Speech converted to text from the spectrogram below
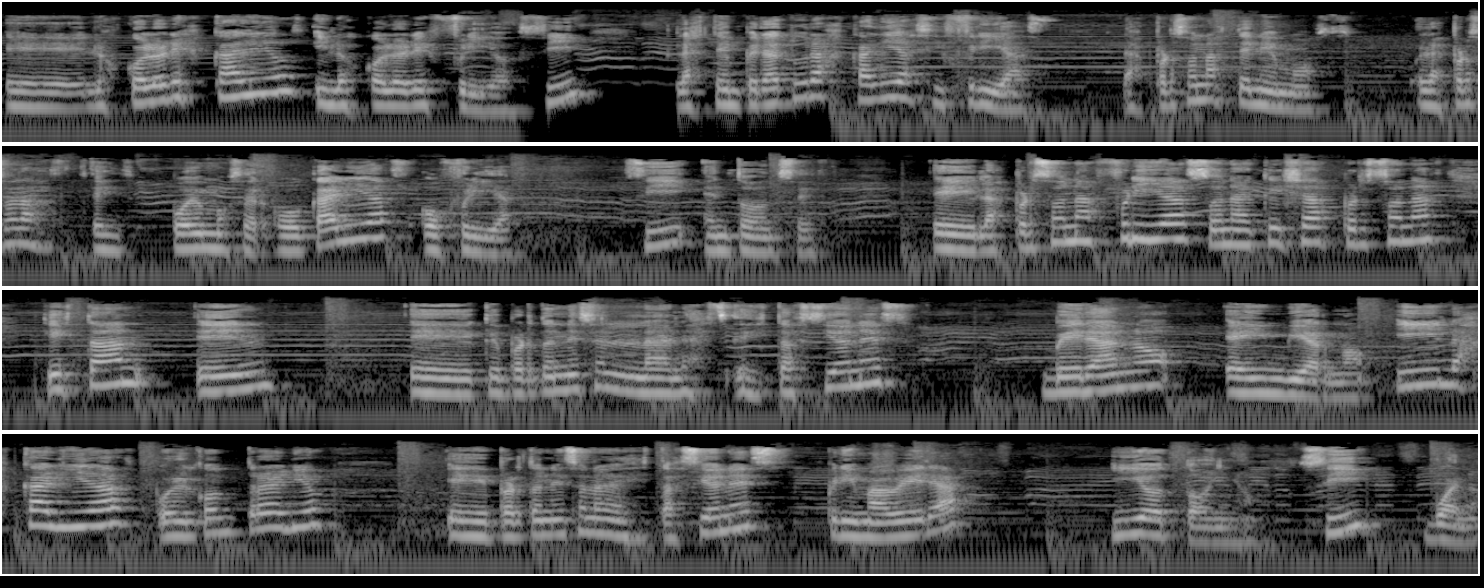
eh, los colores cálidos y los colores fríos, ¿sí? Las temperaturas cálidas y frías. Las personas tenemos, las personas eh, podemos ser o cálidas o frías. ¿sí? Entonces, eh, las personas frías son aquellas personas que están en, eh, que pertenecen a las estaciones verano e invierno. Y las cálidas, por el contrario, eh, pertenecen a las estaciones primavera y otoño, ¿sí? Bueno,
